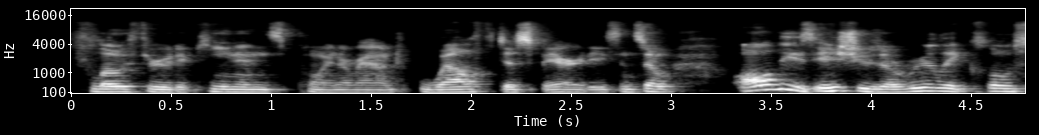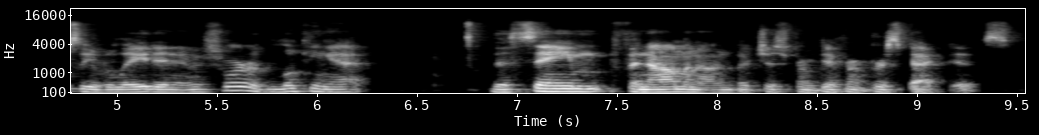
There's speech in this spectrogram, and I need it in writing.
flow through to Kenan's point around wealth disparities. And so all these issues are really closely related. And we're sort of looking at the same phenomenon, but just from different perspectives.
